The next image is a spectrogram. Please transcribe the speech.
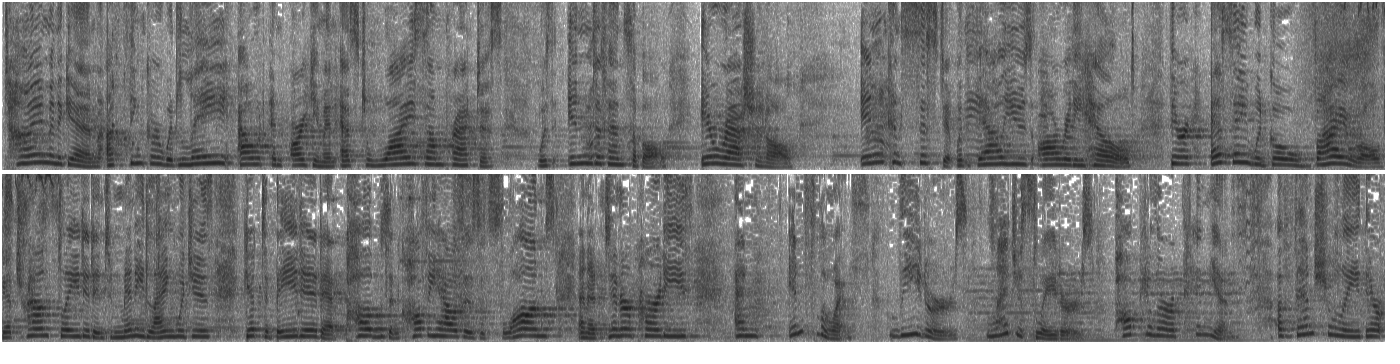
Time and again, a thinker would lay out an argument as to why some practice was indefensible, irrational, inconsistent with values already held. Their essay would go viral, get translated into many languages, get debated at pubs and coffee houses, at salons, and at dinner parties, and influence leaders, legislators, popular opinion. Eventually, their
